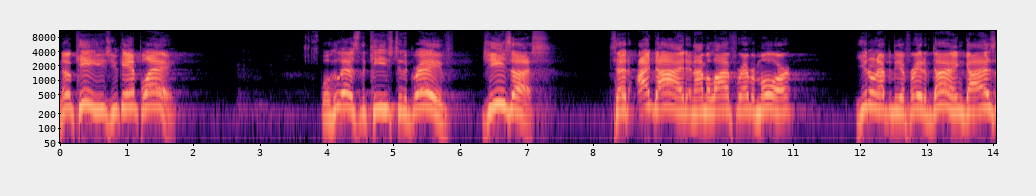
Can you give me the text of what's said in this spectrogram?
No keys, you can't play. Well, who has the keys to the grave? Jesus said, I died and I'm alive forevermore. You don't have to be afraid of dying, guys.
